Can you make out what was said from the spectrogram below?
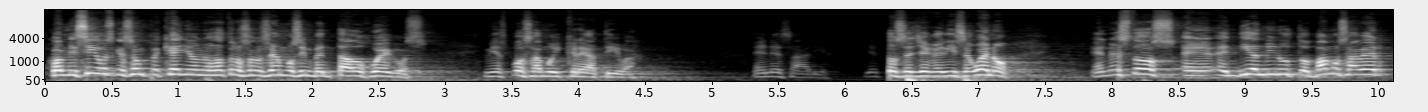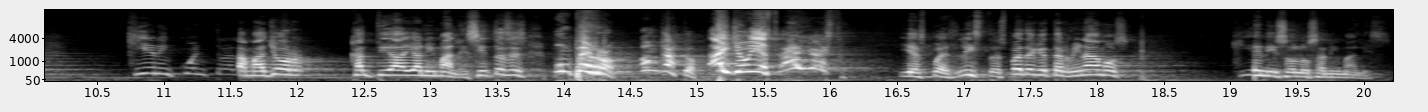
Con mis hijos que son pequeños, nosotros nos hemos inventado juegos. Mi esposa muy creativa en esa área. Y entonces llega y dice, bueno, en estos, eh, en 10 minutos, vamos a ver quién encuentra la mayor cantidad de animales. Y entonces, un perro, un gato, ay, yo vi esto, ay, yo esto. Y después, listo, después de que terminamos, ¿quién hizo los animales?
